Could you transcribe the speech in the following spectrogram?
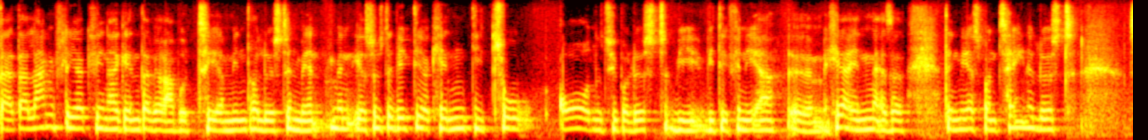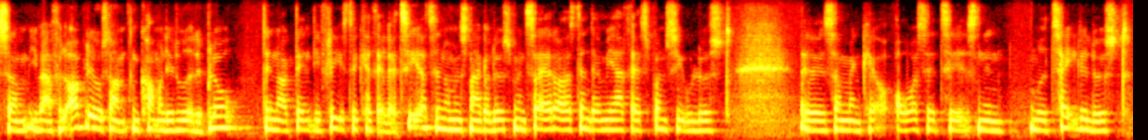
der, der er langt flere kvinder igen, der vil rapportere mindre lyst end mænd, men jeg synes, det er vigtigt at kende de to overordnede typer lyst, vi, vi definerer øh, herinde. Altså den mere spontane lyst, som i hvert fald opleves som, den kommer lidt ud af det blå. Det er nok den, de fleste kan relatere til, når man snakker lyst, men så er der også den der mere responsive lyst, øh, som man kan oversætte til sådan en modtagelig lyst.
